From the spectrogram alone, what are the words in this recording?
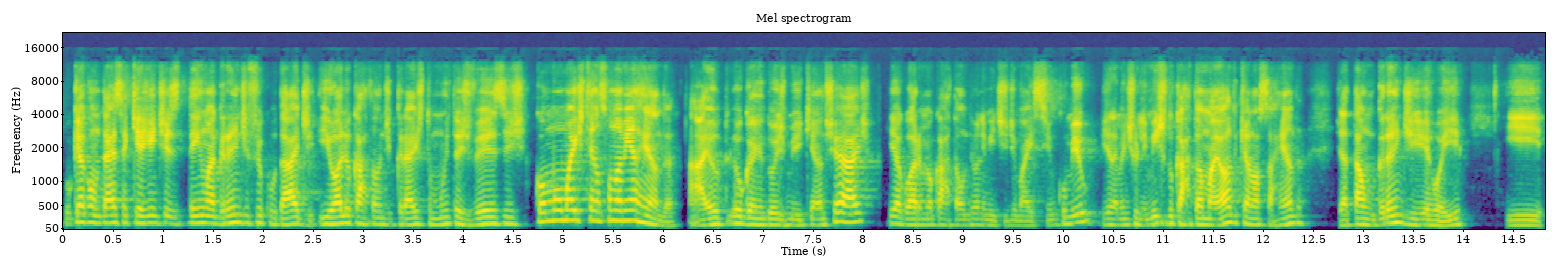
O que acontece é que a gente tem uma grande dificuldade e olha o cartão de crédito muitas vezes como uma extensão da minha renda. Ah, eu, eu ganho R$ 2.500 e agora meu cartão tem um limite de mais 5 mil. Geralmente o limite do cartão é maior do que a nossa renda. Já está um grande erro aí. E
